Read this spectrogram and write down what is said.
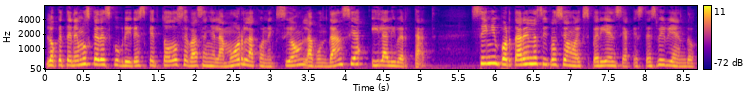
lo que tenemos que descubrir es que todo se basa en el amor, la conexión, la abundancia y la libertad. Sin importar en la situación o experiencia que estés viviendo,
